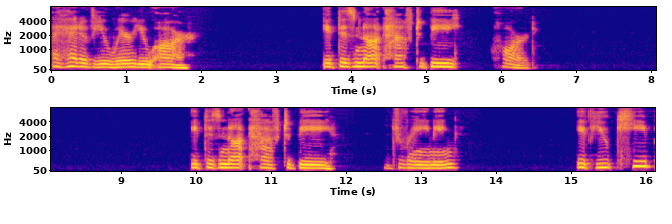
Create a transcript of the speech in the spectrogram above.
ahead of you where you are. It does not have to be hard. It does not have to be draining. If you keep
